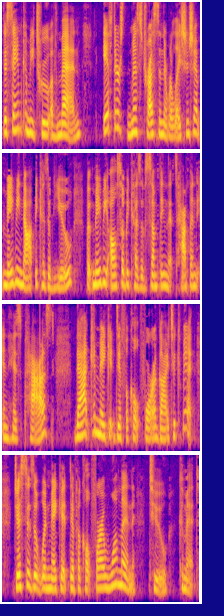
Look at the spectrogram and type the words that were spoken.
The same can be true of men. If there's mistrust in the relationship, maybe not because of you, but maybe also because of something that's happened in his past, that can make it difficult for a guy to commit, just as it would make it difficult for a woman to commit.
